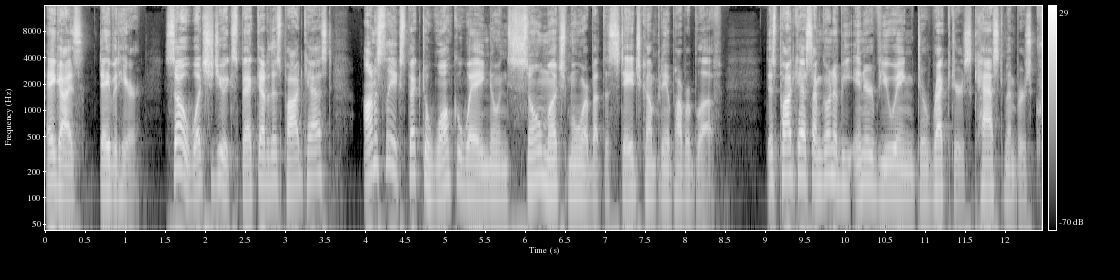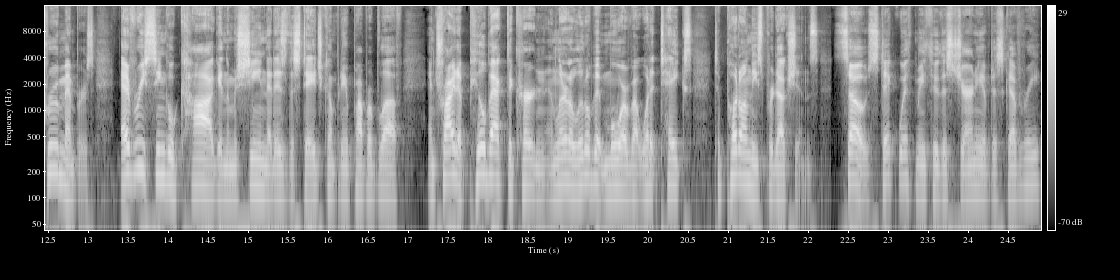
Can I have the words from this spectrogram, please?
Hey guys, David here. So, what should you expect out of this podcast? Honestly, expect to walk away knowing so much more about the stage company of Poplar Bluff. This podcast, I'm going to be interviewing directors, cast members, crew members, every single cog in the machine that is the stage company of Poplar Bluff, and try to peel back the curtain and learn a little bit more about what it takes to put on these productions. So, stick with me through this journey of discovery,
